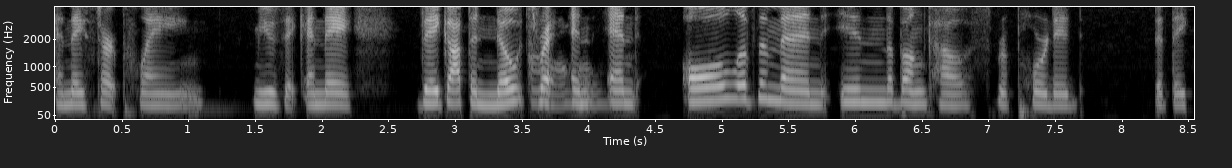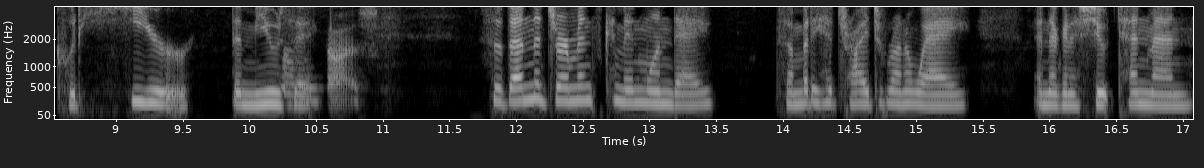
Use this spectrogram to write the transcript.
and they start playing music. And they they got the notes right. And oh. and all of the men in the bunkhouse reported that they could hear the oh music. Oh gosh. So then the Germans come in one day. Somebody had tried to run away, and they're going to shoot 10 men,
